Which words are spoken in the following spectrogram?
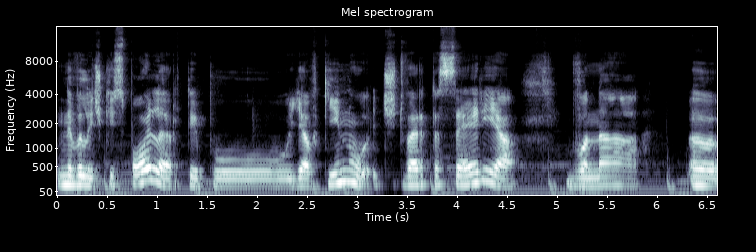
невеличкий спойлер. Типу, я вкину. Четверта серія, вона. Е,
